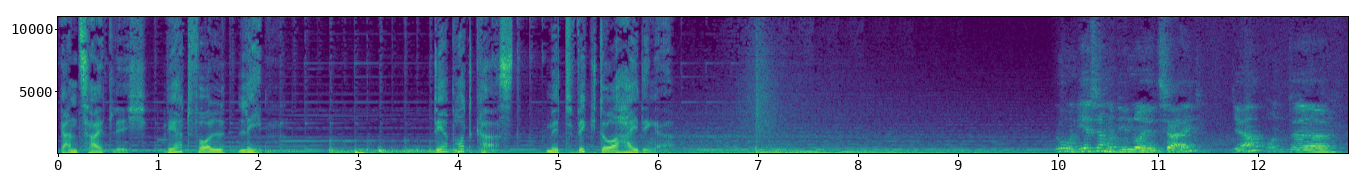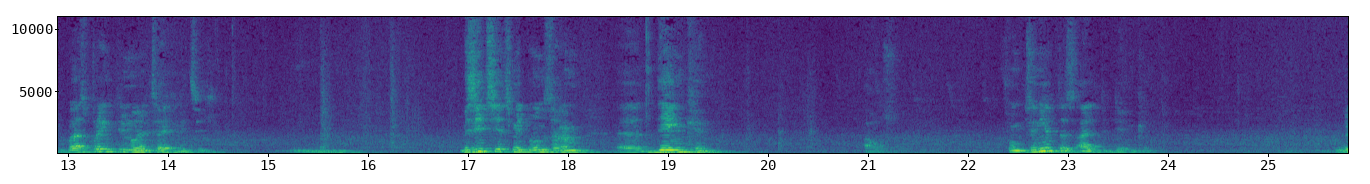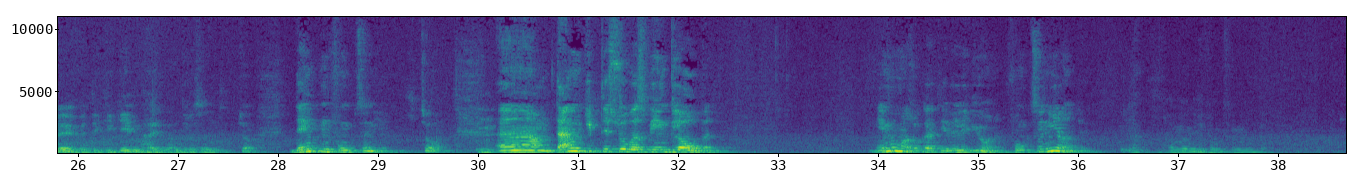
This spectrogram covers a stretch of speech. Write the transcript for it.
Ganzheitlich wertvoll leben. Der Podcast mit Viktor Heidinger. So, und jetzt haben wir die neue Zeit. Ja, und äh, was bringt die neue Zeit mit sich? Wie sieht es jetzt mit unserem äh, Denken aus? Funktioniert das alte Denken? Nö, wenn die Gegebenheiten andere sind. So. Denken funktioniert. So. Ähm, dann gibt es sowas wie ein Glauben. Nehmen wir mal sogar die Religionen. Funktionieren die? Haben wir nie funktioniert.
